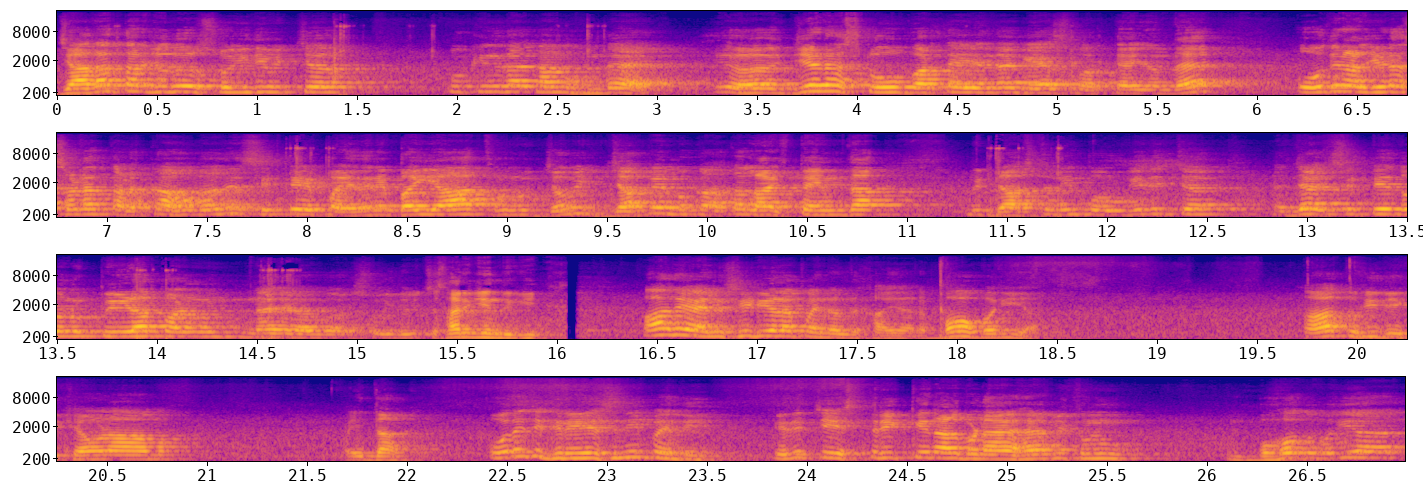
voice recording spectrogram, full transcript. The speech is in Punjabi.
ਜ਼ਿਆਦਾਤਰ ਜਦੋਂ ਰਸੋਈ ਦੇ ਵਿੱਚ ਕੁਕਿੰਗ ਦਾ ਕੰਮ ਹੁੰਦਾ ਹੈ ਜਿਹੜਾ ਸਟੋਵ ਵਰਤਿਆ ਜਾਂਦਾ ਗੈਸ ਵਰਤਿਆ ਜਾਂਦਾ ਉਹਦੇ ਨਾਲ ਜਿਹੜਾ ਸਾਡਾ ਤੜਕਾ ਹੁੰਦਾ, ਉਹਦੇ ਸਿੱਟੇ ਪਏ ਨੇ, ਬਾਈ ਆਹ ਤੁਹਾਨੂੰ ਜਮੀ ਜਾਪੇ ਮੁਕਾਤਾ ਲਾਈਫ ਟਾਈਮ ਦਾ, ਵੀ ਡਸਟ ਨਹੀਂ ਪਊਗੀ ਇਹਦੇ ਚ, ਜਾਂ ਸਿੱਟੇ ਤੁਹਾਨੂੰ ਪੀਲਾਪਣ ਨਜ਼ਰ ਆਊਗਾ ਰਸੋਈ ਦੇ ਵਿੱਚ ਸਾਰੀ ਜ਼ਿੰਦਗੀ। ਆਹ ਦੇ LCD ਵਾਲਾ ਪੈਨਲ ਦਿਖਾ ਯਾਰ, ਬਹੁਤ ਵਧੀਆ। ਆਹ ਤੁਸੀਂ ਦੇਖਿਆ ਹੋਣਾ ਆਮ ਇਦਾਂ ਉਹਦੇ 'ਚ ਗ੍ਰੇਸ ਨਹੀਂ ਪੈਂਦੀ, ਇਹਦੇ 'ਚ ਇਸ ਤਰੀਕੇ ਨਾਲ ਬਣਾਇਆ ਹੋਇਆ ਵੀ ਤੁਹਾਨੂੰ ਬਹੁਤ ਵਧੀਆ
